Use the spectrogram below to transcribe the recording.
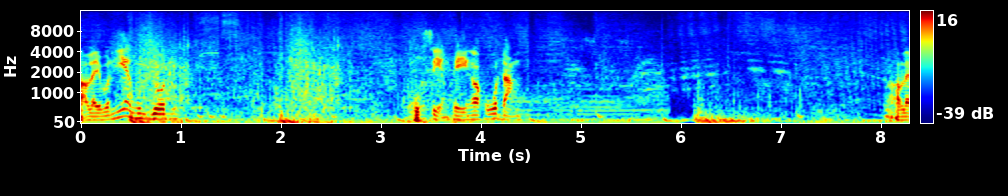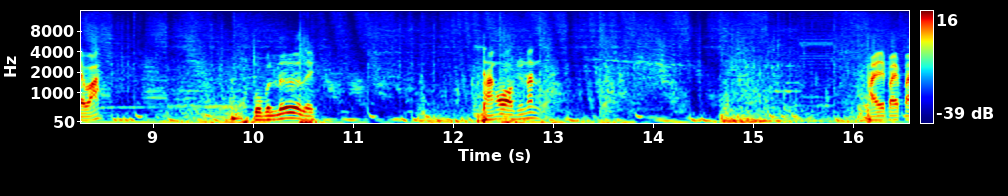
อะไรวะเนี่ยหุ่นยนต์โหเสียงเพลงก็โคตรดัง อะไรวะ ตัวเบลเลอร์เลย ทางออกอยู่นั่น ไปไปไป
